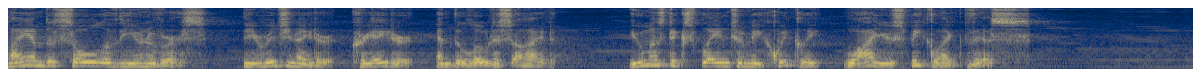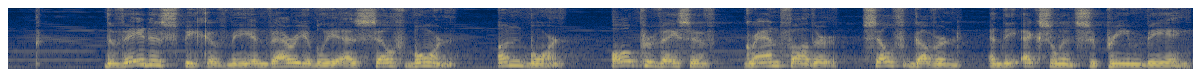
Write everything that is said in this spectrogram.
I am the soul of the universe, the originator, creator, and the lotus-eyed. You must explain to me quickly why you speak like this. The Vedas speak of me invariably as self-born, unborn, all-pervasive, grandfather, self-governed, and the excellent supreme being.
